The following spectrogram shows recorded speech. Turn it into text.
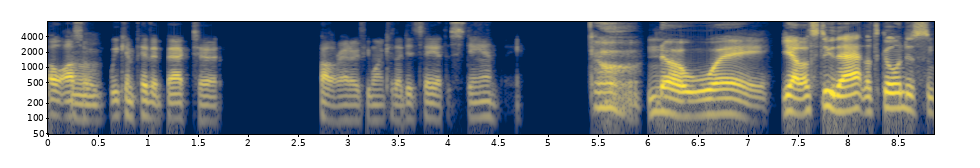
Oh, also, Um, we can pivot back to Colorado if you want, because I did stay at the Stanley. no way. Yeah, let's do that. Let's go into some.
